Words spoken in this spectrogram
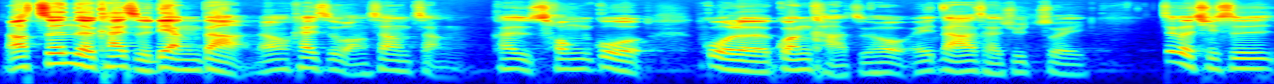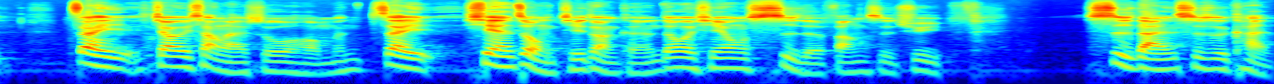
然后真的开始量大，然后开始往上涨，开始冲过过了关卡之后，哎，大家才去追。这个其实，在交易上来说，哈，我们在现在这种阶段，可能都会先用试的方式去试单试试看。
